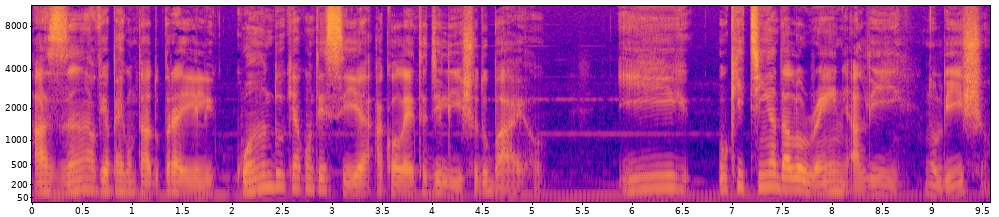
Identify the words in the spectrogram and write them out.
Azan havia perguntado para ele quando que acontecia a coleta de lixo do bairro. E o que tinha da Lorraine ali no lixo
